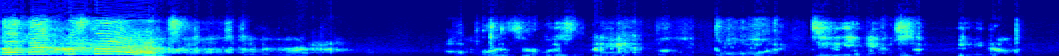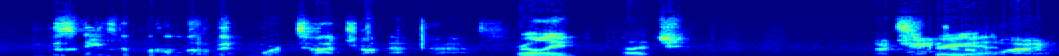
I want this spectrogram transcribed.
The heck was that? Threw his man, but boy, did he have some on. He just needs to put a little bit more touch on that pass. Really? Touch? They're changing Screw the play.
